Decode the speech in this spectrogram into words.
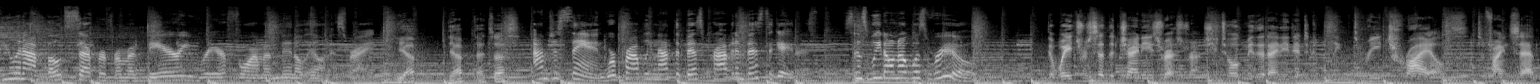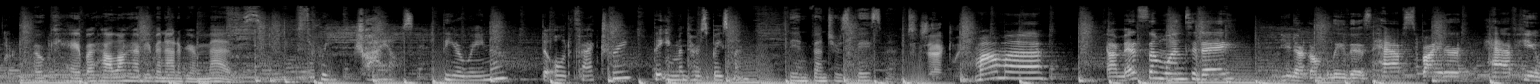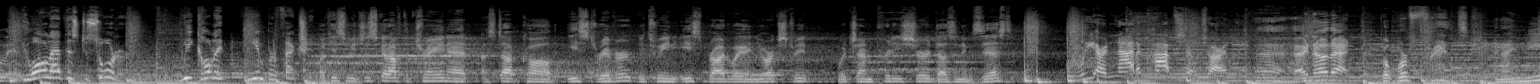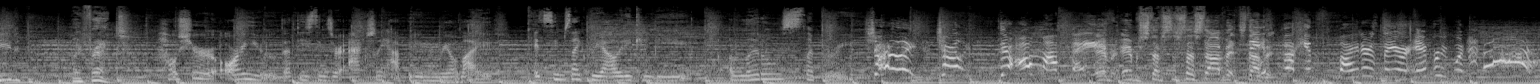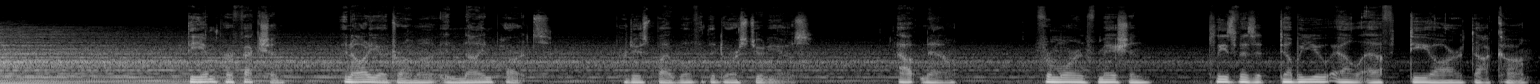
You and I both suffer from a very rare form of mental illness, right? Yep, yep, that's us. I'm just saying, we're probably not the best private investigators since we don't know what's real. The waitress at the Chinese restaurant, she told me that I needed to complete three trials to find Sadler. Okay, but how long have you been out of your meds? Three trials. The arena, the old factory, the inventor's basement. The inventor's basement. Exactly. Mama, I met someone today. You're not gonna believe this. Half spider, half human. You all have this disorder. We call it the imperfection. Okay, so we just got off the train at a stop called East River between East Broadway and York Street, which I'm pretty sure doesn't exist. We are not a cop show, Charlie. Uh, I know that, but we're friends, and I need my friends. How sure are you that these things are actually happening in real life? It seems like reality can be a little slippery. Charlie! Charlie! They're on my face! Amber, Amber, stop, stop, stop stop it, stop These it. fucking spiders, they are everywhere. Ah! The Imperfection, an audio drama in nine parts, produced by Wolf at the Door Studios. Out now. For more information, please visit WLFDR.com.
